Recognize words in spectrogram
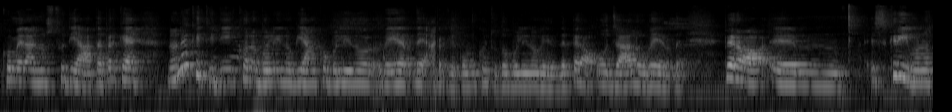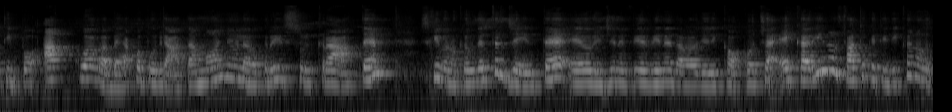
come l'hanno studiata, perché non è che ti dicono bollino bianco, bollino verde, perché comunque è tutto bollino verde, però o giallo o verde, però ehm, scrivono tipo acqua, vabbè, acqua purgata, ammonio laucril sulcrate, scrivono che è un detergente e origine viene dall'olio di cocco, cioè è carino il fatto che ti dicano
